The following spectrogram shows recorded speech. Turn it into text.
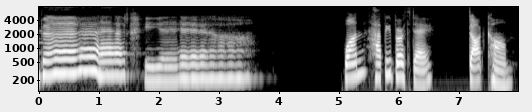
that, yeah. One happy birthday dot com.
